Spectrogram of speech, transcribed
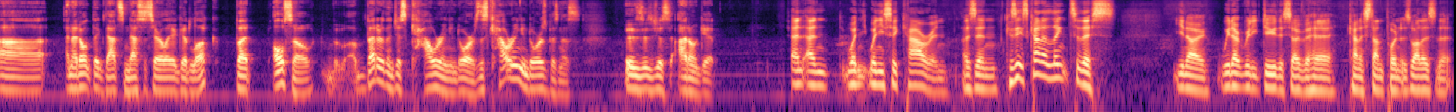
Uh, and I don't think that's necessarily a good look, but also better than just cowering indoors. This cowering indoors business is, is just I don't get. And and when when you say cowering, as in because it's kind of linked to this, you know, we don't really do this over here kind of standpoint as well, isn't it?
